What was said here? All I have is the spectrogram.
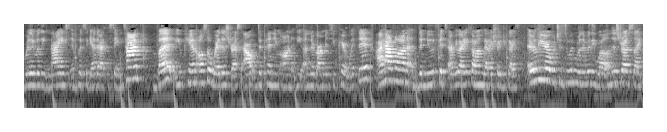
really, really nice and put together at the same time. But you can also wear this dress out depending on the undergarments you pair with it. I have on the Nude Fits Everybody thong that I showed you guys earlier, which is doing really, really well in this dress. Like,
